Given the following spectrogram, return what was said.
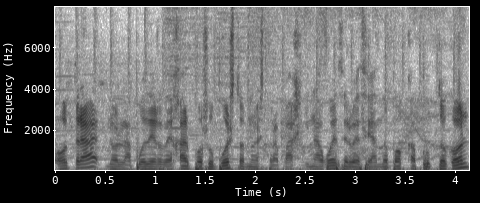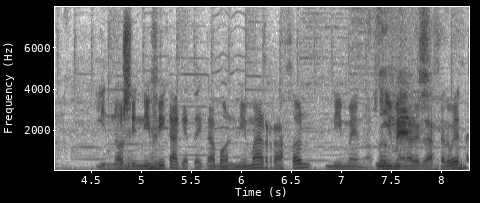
otra, nos la puedes dejar por supuesto en nuestra página web cerveceandopodcast.com y no significa que tengamos ni más razón ni menos. Ni menos. es la cerveza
